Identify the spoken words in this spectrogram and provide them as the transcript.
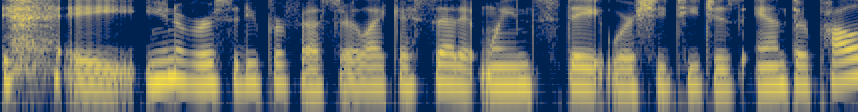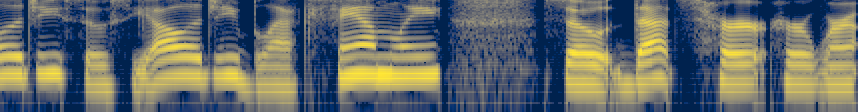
a university professor, like I said, at Wayne State, where she teaches anthropology, sociology, Black family. So that's her her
